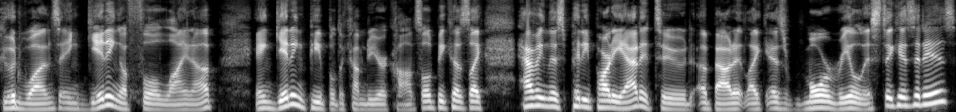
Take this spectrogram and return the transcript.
good ones and getting a full lineup and getting people to come to your console because like having this pity party attitude about it like as more realistic as it is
